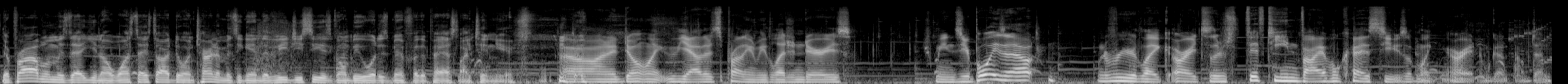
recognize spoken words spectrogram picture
The problem is that you know once they start doing tournaments again, the VGC is going to be what it's been for the past like ten years. oh, and I don't like. Yeah, there's probably gonna be legendaries, which means your boy's out. Whenever you're like, all right, so there's 15 viable guys to use. I'm like, all right, I'm good. I'm done.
